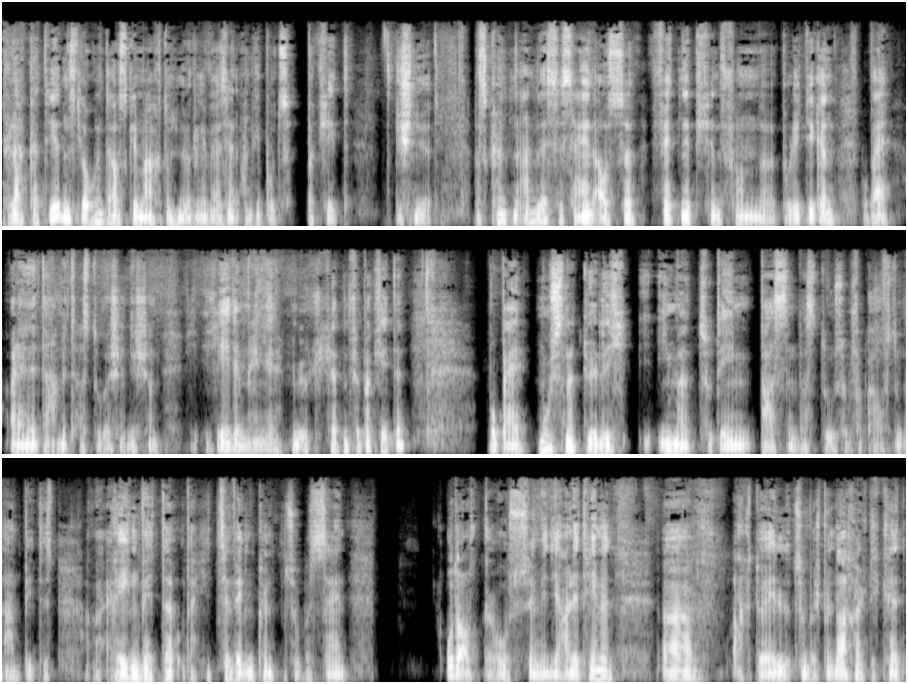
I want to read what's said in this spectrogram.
plakatierten Slogan daraus gemacht und möglicherweise ein Angebotspaket geschnürt. Was könnten Anlässe sein, außer Fettnäpfchen von äh, Politikern? Wobei, alleine damit hast du wahrscheinlich schon jede Menge Möglichkeiten für Pakete. Wobei muss natürlich immer zu dem passen, was du so verkaufst und anbietest. Aber Regenwetter oder Hitzewellen könnten sowas sein. Oder auch große mediale Themen. Äh, aktuell zum Beispiel Nachhaltigkeit,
